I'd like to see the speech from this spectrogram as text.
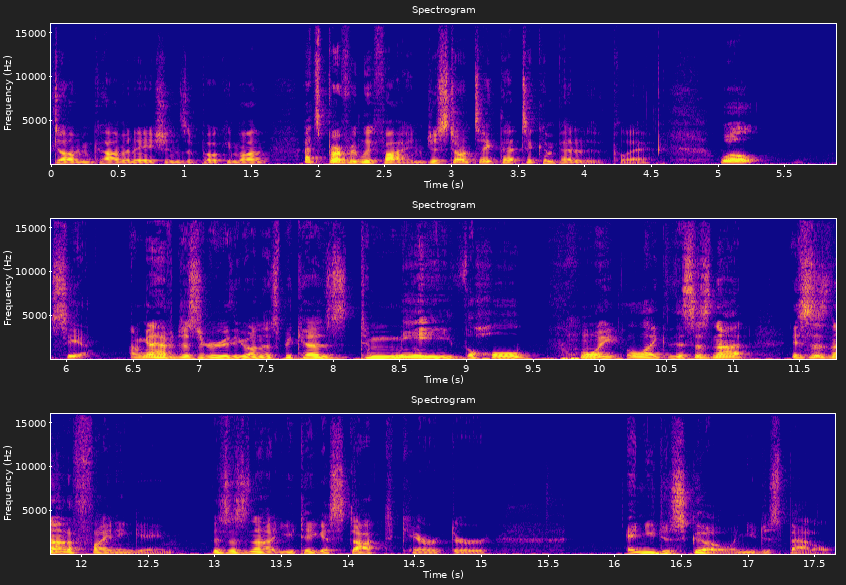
dumb combinations of Pokemon, that's perfectly fine. Just don't take that to competitive play. Well, see, I'm gonna have to disagree with you on this because to me the whole point, like this is not this is not a fighting game. This is not you take a stocked character and you just go and you just battle.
